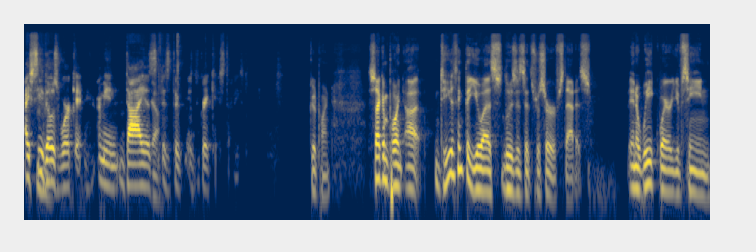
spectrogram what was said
i see mm-hmm. those working i mean dai is, yeah. is, the, is a great case study good point. point second point uh do you think the us loses its reserve status in a week where you've seen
